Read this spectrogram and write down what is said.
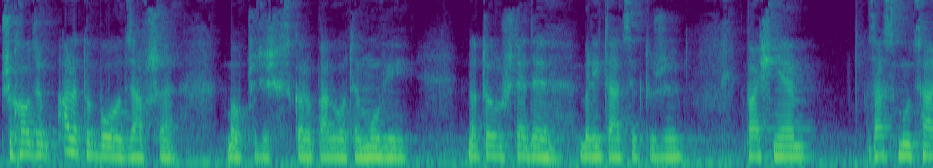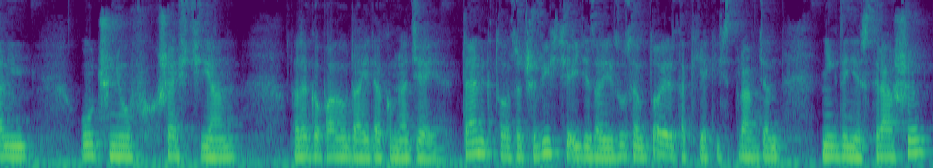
przychodzą, ale to było od zawsze, bo przecież skoro Paweł o tym mówi, no to już wtedy byli tacy, którzy właśnie zasmucali uczniów, chrześcijan. Dlatego Paweł daje taką nadzieję. Ten, kto rzeczywiście idzie za Jezusem, to jest taki jakiś sprawdzian, nigdy nie straszy,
